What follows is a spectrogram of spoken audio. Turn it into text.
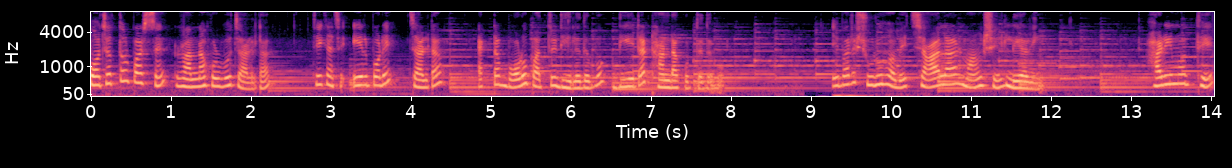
পঁচাত্তর পার্সেন্ট রান্না করব চালটা, ঠিক আছে? এরপরে চালটা একটা বড় পাত্রে ঢেলে দেব, দিয়ে এটা ঠান্ডা করতে দেব। এবারে শুরু হবে চাল আর মাংসের লেয়ারিং। হাঁড়ির মধ্যে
